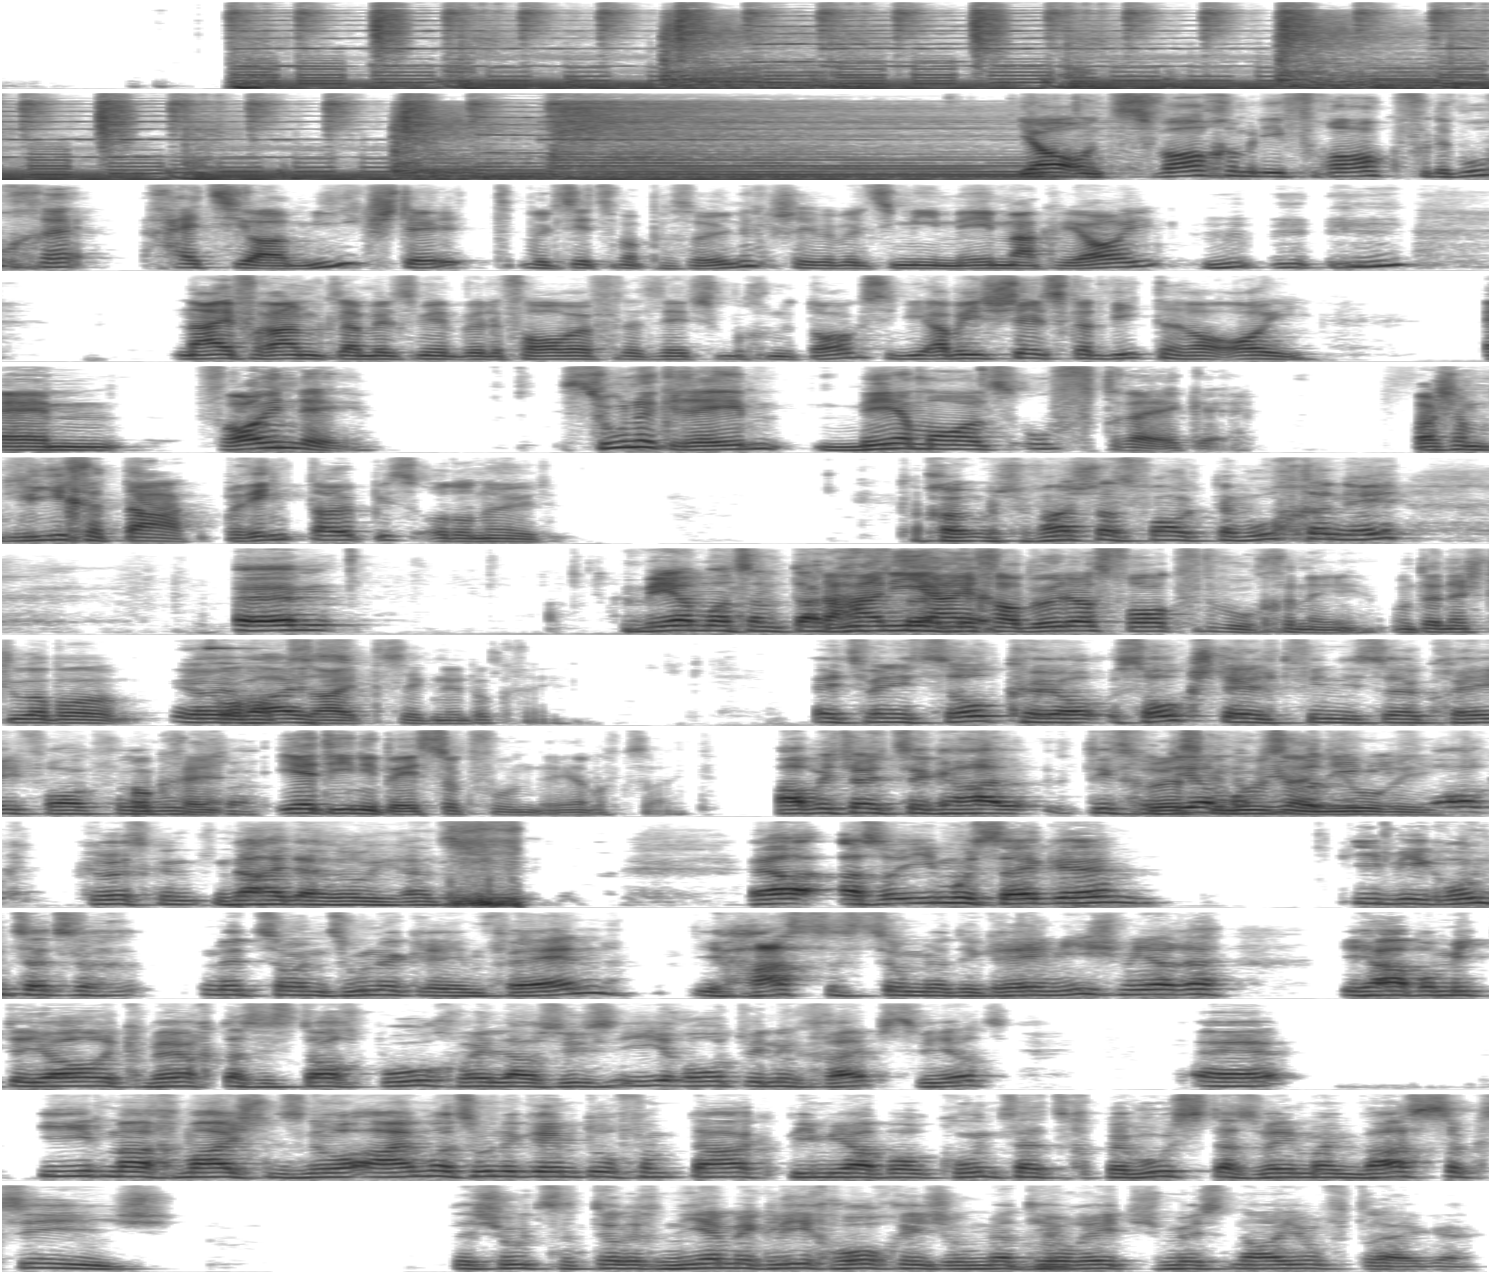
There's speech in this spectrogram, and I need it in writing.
Ja, und zwar kommen die Frage von der Woche, hat sie ja an mich gestellt, weil sie jetzt mal persönlich geschrieben weil sie mich mehr mag wie euch. Nein, vor allem, glaube ich, weil sie mir vorwerfen, dass ich letzte Woche nicht da war. Aber ich stelle es gerade weiter an euch. Ähm, Freunde, Sonnencreme mehrmals auftragen, fast am gleichen Tag, bringt da etwas oder nicht? Da könnte man schon fast das Frage der Woche nehmen. Ähm, mehrmals am Tag. Da habe ich eigentlich auch als Frage für die Woche nehmen. Und dann hast du aber Ja, vorher gesagt, das ist nicht okay. Jetzt, wenn ich es so höre, so gestellt, finde ich es eine okay Frage von der Okay, Woche. ich hätte deine besser gefunden, ehrlich gesagt. Aber ist ja jetzt egal. Diskutieren wir über Juri. Frage. grüß. Nein, das ich ganz nicht. Ja, also ich muss sagen, ich bin grundsätzlich nicht so ein Sonnencreme-Fan. Ich hasse es, um mir die Creme einschmieren. Ich habe mit den Jahren gemerkt, dass ich es doch brauche, weil aus uns einrot wie ein Krebs wird. Äh, ich mache meistens nur einmal Sonnencreme durch am Tag, bin mir aber grundsätzlich bewusst, dass wenn man im Wasser war, der Schutz natürlich nie mehr gleich hoch ist und wir theoretisch müssen neu auftragen.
